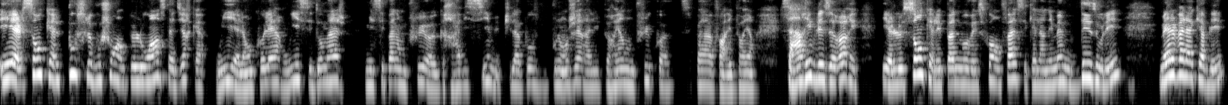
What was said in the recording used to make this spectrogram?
Et elle sent qu'elle pousse le bouchon un peu loin, c'est-à-dire que oui, elle est en colère, oui, c'est dommage, mais c'est pas non plus euh, gravissime. Et puis la pauvre boulangère, elle n'y peut rien non plus, quoi. C'est pas, enfin, elle n'y peut rien. Ça arrive les erreurs et, elle le sent qu'elle n'est pas de mauvaise foi en face et qu'elle en est même désolée, mais elle va l'accabler.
